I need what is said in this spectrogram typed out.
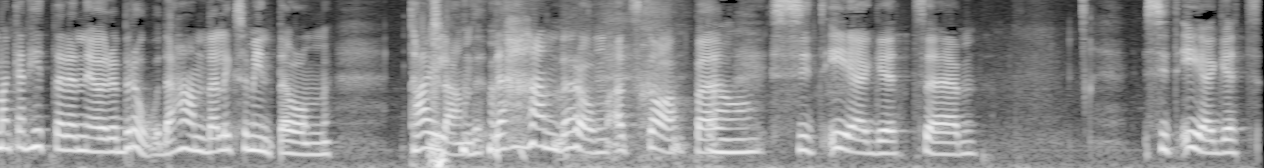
Man kan hitta den i Örebro. Det handlar liksom inte om Thailand. Det handlar om att skapa ja. sitt eget... Eh, sitt eget,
